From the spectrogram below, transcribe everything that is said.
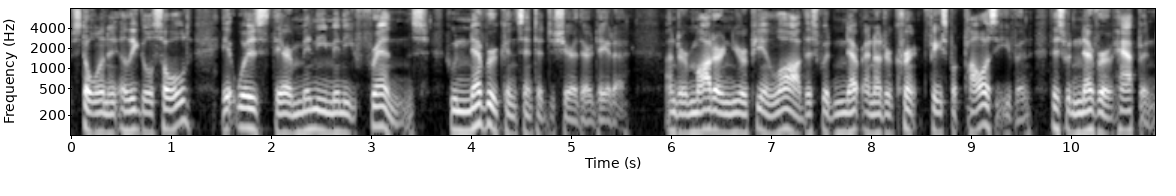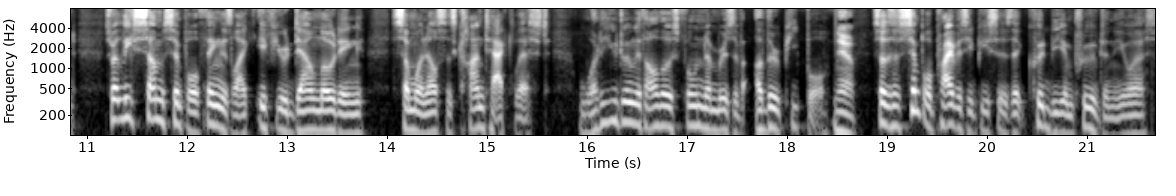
stolen and illegal sold. It was their many, many friends who never consented to share their data. Under modern European law, this would never, and under current Facebook policy even, this would never have happened. So at least some simple things like if you're downloading someone else's contact list, what are you doing with all those phone numbers of other people? Yeah. So there's a simple privacy pieces that could be improved in the U.S.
